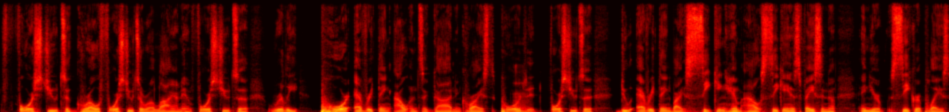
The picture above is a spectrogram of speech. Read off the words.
forced you to grow, forced you to rely on him, forced you to really pour everything out into God and Christ, poured forced you to do everything by seeking him out, seeking his face in the in your secret place,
